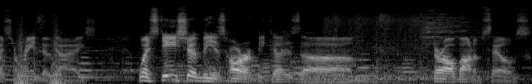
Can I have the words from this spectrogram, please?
Fight some rando guys. Which these shouldn't be as hard because um, they're all by themselves.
